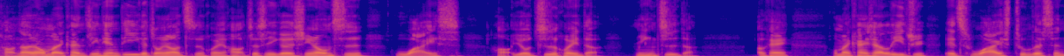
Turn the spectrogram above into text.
好，那让我们来看今天第一个重要词汇。好，这是一个形容词，wise。好，有智慧的，明智的。OK，我们来看一下例句：It's wise to listen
